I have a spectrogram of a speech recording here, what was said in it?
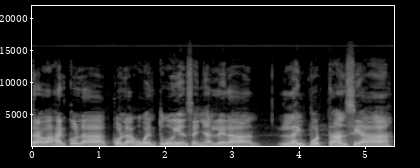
trabajar con la, con la juventud y enseñarle la, la importancia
